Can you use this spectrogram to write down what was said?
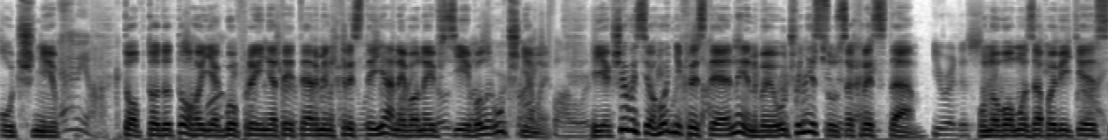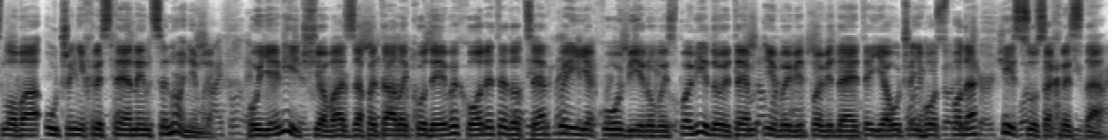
учнів. Тобто до того, як був прийнятий термін християни, вони всі були учнями. Якщо ви сьогодні християнин, ви учень Ісуса Христа. У новому заповіті слова учень і християнин синоніми. Уявіть, що вас запитали, куди ви ходите до церкви і яку віру ви сповідуєте, і ви відповідаєте: Я учень Господа Ісуса Христа.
